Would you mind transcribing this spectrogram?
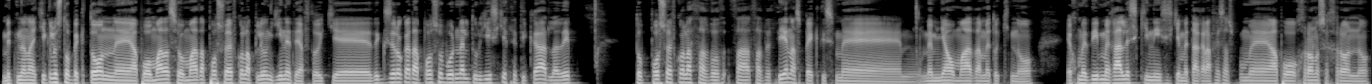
Με την ανακύκλωση των παικτών ε, από ομάδα σε ομάδα, πόσο εύκολα πλέον γίνεται αυτό και δεν ξέρω κατά πόσο μπορεί να λειτουργήσει και θετικά. Δηλαδή, το πόσο εύκολα θα, δο, θα, θα δεθεί ένας παίκτης με, με μια ομάδα, με το κοινό. Έχουμε δει μεγάλες κινήσεις και μεταγραφές, ας πούμε, από χρόνο σε χρόνο.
